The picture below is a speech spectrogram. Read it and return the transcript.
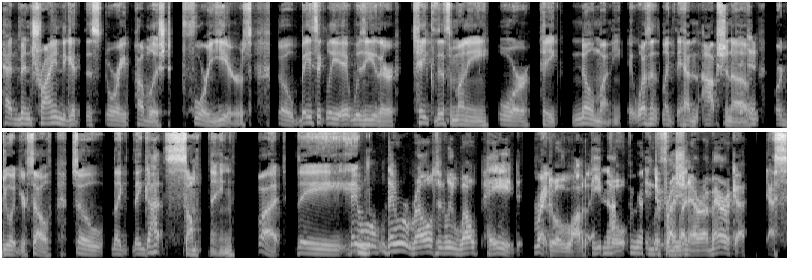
had been trying to get this story published for years. So basically, it was either take this money or take no money. It wasn't like they had an option of or do it yourself. So like they got something but they they were they were relatively well paid right to a lot of people in depression era America. Yes,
